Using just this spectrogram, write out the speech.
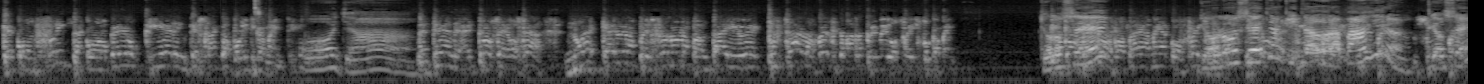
que conflicta con lo que ellos quieren que salga políticamente. Oh, ya. ¿Me entiendes? Entonces, o sea, no es que hay una persona en una pantalla y ve, tú sabes las veces que me ha reprimido Facebook a mí. Yo lo sé. Yo lo sé, te han quitado la página. Yo sé.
